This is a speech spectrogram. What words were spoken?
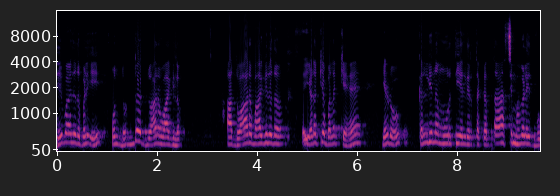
ದೇವಾಲಯದ ಬಳಿ ಒಂದು ದೊಡ್ಡ ದ್ವಾರವಾಗಿಲು ಆ ದ್ವಾರ ಬಾಗಿಲದ ಎಡಕ್ಕೆ ಬಲಕ್ಕೆ ಎರಡು ಕಲ್ಲಿನ ಮೂರ್ತಿಯಲ್ಲಿರ್ತಕ್ಕಂಥ ಸಿಂಹಗಳಿದ್ವು.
